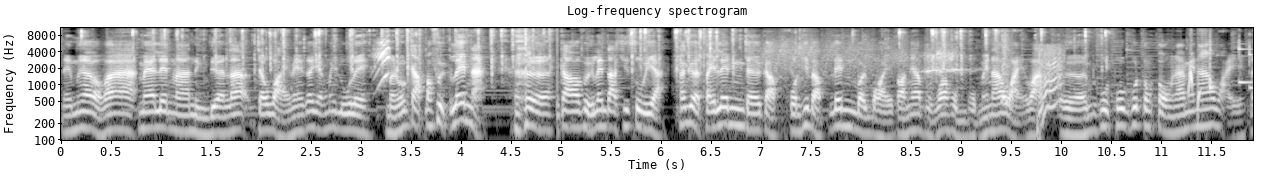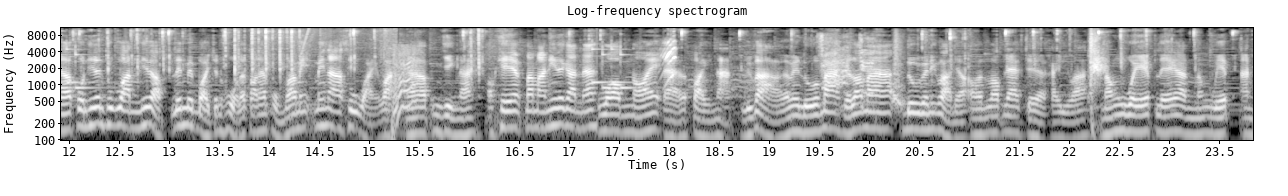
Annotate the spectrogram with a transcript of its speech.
ในเมื่อแบบว่าแม่เล่นมา 1 เดือนแล้ว จะไหวไหมก็ยังไม่รู้เลย เหมือนว่ากลับมาฝึกเล่นอะ เออกลับมาฝึกเล่นดาชิซุยอะถ้าเกิดไปเล่นเจอกับคนที่แบบเล่นบ่อยๆ ตอนเนี้ยผมว่าผมผมไม่น่าไหวว่ะเออพูดพูดพูดตรงๆนะไม่น่าไหวนะคนที่เล่นทุกวันที่แบบเล่นบ่อยๆจนโหดแล้วตอนนี้ผมว่าไม่ไม่น่าสู้ไหวว่ะนะครับจริงๆนะโอเค ประมาณนี้แล้วกันนะวอร์มน้อยแต่ปล่อยหนักหรือเปล่าก็ไม่รู้มากเดี๋ยวเรามาดูกันดีกว่าเดี๋ยวเอารอบแรกเจอใครดีวะน้องเวฟเลยกันน้องเวฟอัน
